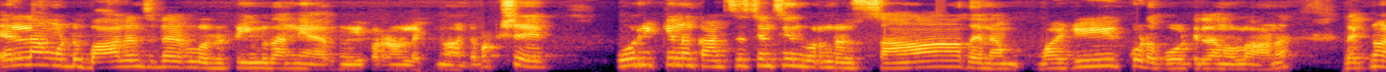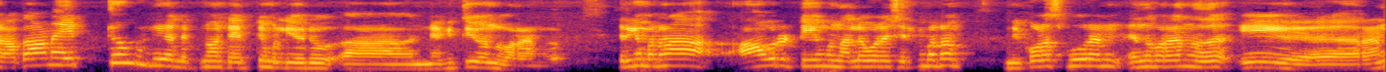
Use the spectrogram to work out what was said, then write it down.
എല്ലാം കൊണ്ട് ബാലൻസ്ഡ് ആയിട്ടുള്ള ഒരു ടീം തന്നെയായിരുന്നു ഈ പറയുന്ന ലക്നൗവിന്റെ. പക്ഷേ ഒരിക്കലും കൺസിസ്റ്റൻസി എന്ന് പറഞ്ഞൊരു സാധനം വഴി കൂടെ പോയിട്ടില്ല എന്നുള്ളതാണ് ലക്നൗ. അതാണ് ഏറ്റവും വലിയ ലക്നോന്റെ ഏറ്റവും വലിയൊരു നെഗറ്റീവ് എന്ന് പറയുന്നത്. ശരിക്കും പറഞ്ഞാൽ ആ ഒരു ടീം നല്ലപോലെ ശരിക്കും പറഞ്ഞാൽ നിക്കോളസ് പൂരൻ എന്ന് പറയുന്നത് ഈ റൺ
